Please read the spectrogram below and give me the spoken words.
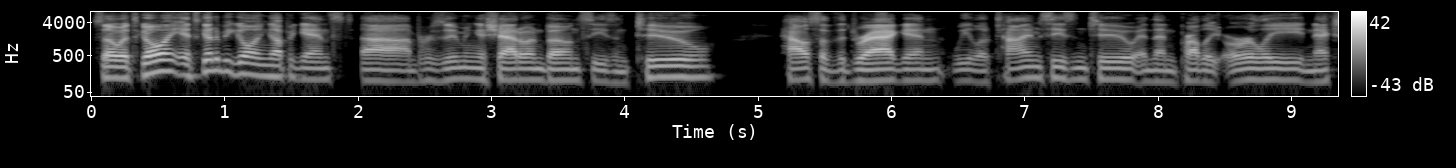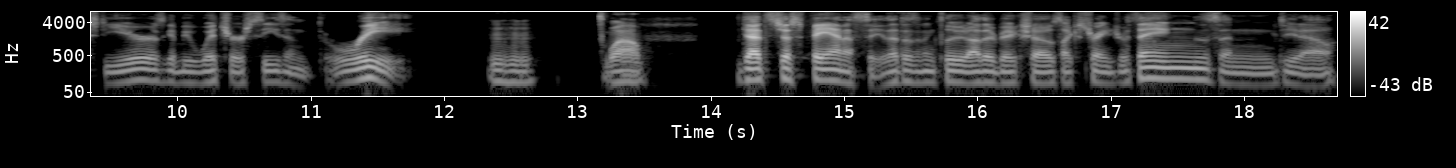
So it's going. It's going to be going up against. Uh, I'm presuming a Shadow and Bone season two, House of the Dragon, Wheel of Time season two, and then probably early next year is going to be Witcher season three. Mm-hmm. Wow. That's just fantasy. That doesn't include other big shows like Stranger Things and you know,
